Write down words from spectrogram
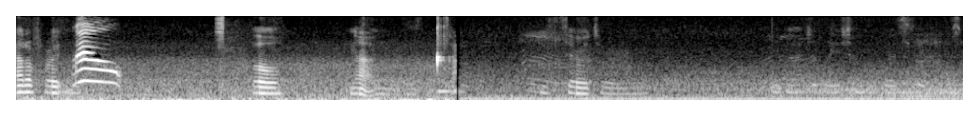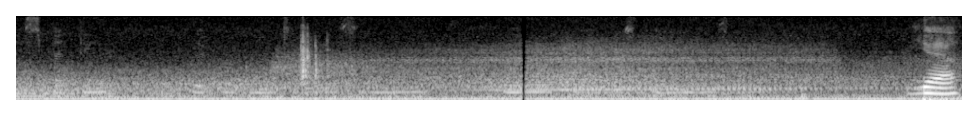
Got her pregnant. Oh, not territorial. Congratulations, Carissa is expecting. We are going to Yeah.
